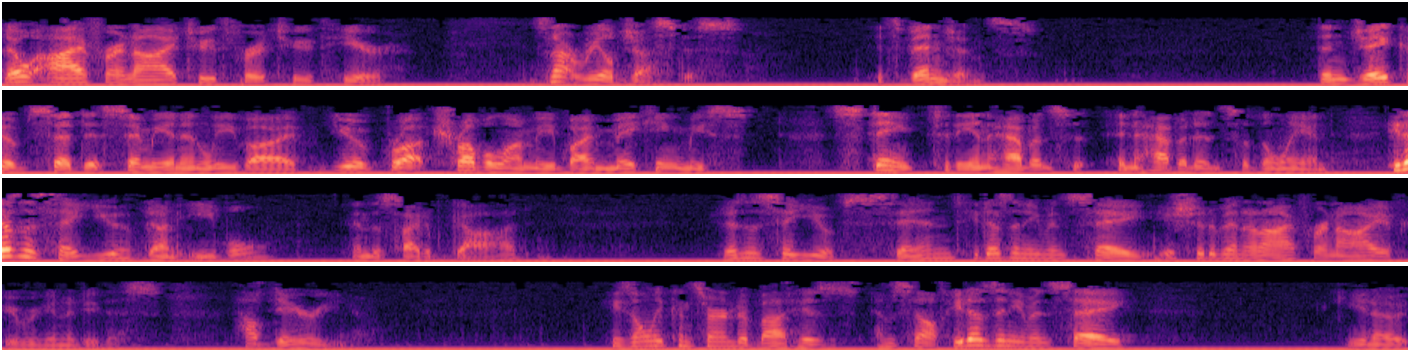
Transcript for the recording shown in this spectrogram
No eye for an eye, tooth for a tooth here. It's not real justice. It's vengeance. Then Jacob said to Simeon and Levi, You have brought trouble on me by making me stink to the inhabitants, inhabitants of the land. He doesn't say, You have done evil in the sight of God. He doesn't say, You have sinned. He doesn't even say, It should have been an eye for an eye if you were going to do this. How dare you? He's only concerned about his himself. He doesn't even say, you know,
